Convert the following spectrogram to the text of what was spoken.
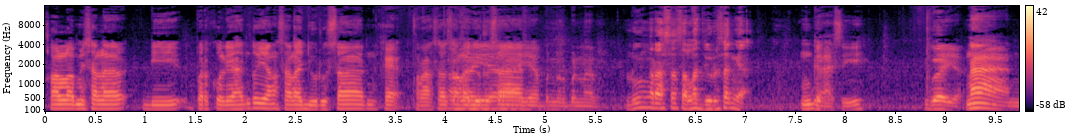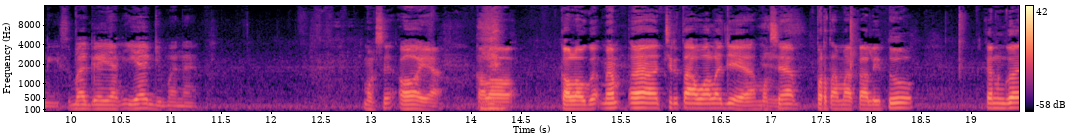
kalau misalnya di perkuliahan tuh yang salah jurusan kayak merasa salah Oh, iya, jurusan. iya bener-bener lu ngerasa salah jurusan nggak Enggak sih. gue ya Nah, nih sebagai yang iya gimana? maksudnya oh ya kalau kalau gue mem- eh, cerita awal aja ya maksudnya pertama kali itu kan gue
